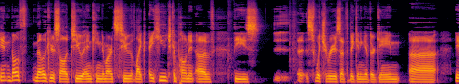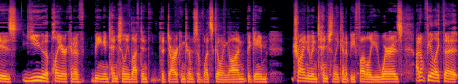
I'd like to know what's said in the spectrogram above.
in both Metal Gear Solid 2 and Kingdom Hearts 2, like a huge component of these uh, switcheroos at the beginning of their game uh, is you, the player, kind of being intentionally left in the dark in terms of what's going on. The game trying to intentionally kind of befuddle you. Whereas I don't feel like the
